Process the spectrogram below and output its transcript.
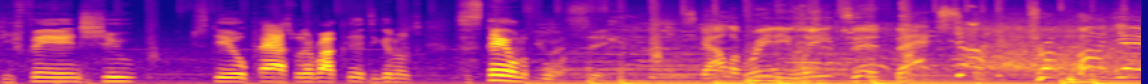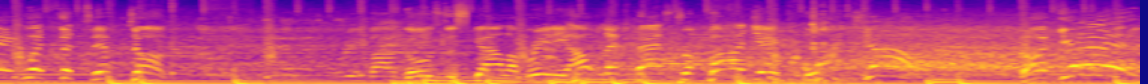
defend, shoot, steal, pass, whatever I could to get on, to stay on the floor. Scalabrine leads in, back shot, Trepagnier with the tip dunk. Rebound goes to Scalabrine, outlet pass, Trepagnier, watch out, again!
